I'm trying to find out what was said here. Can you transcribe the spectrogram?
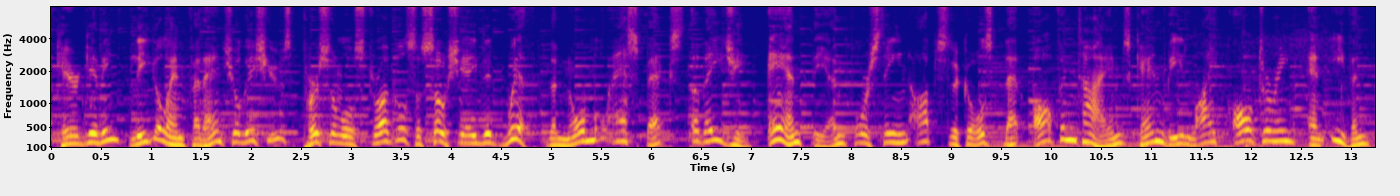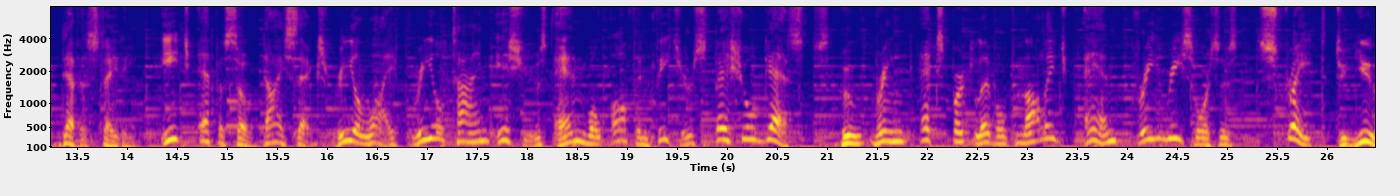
caregiving, legal and financial issues, personal struggles associated with the normal aspects of aging, and the unforeseen obstacles that oftentimes can be life altering and even devastating. Each episode dissects real life, real time issues and will often feature special guests who bring expert level knowledge and free resources straight to you.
